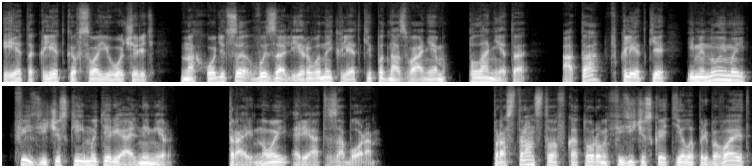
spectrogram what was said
И эта клетка, в свою очередь, находится в изолированной клетке под названием планета, а та в клетке, именуемой физический материальный мир тройной ряд забора. Пространство, в котором физическое тело пребывает,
